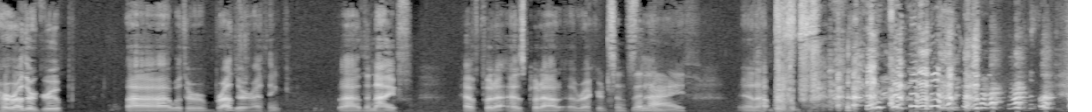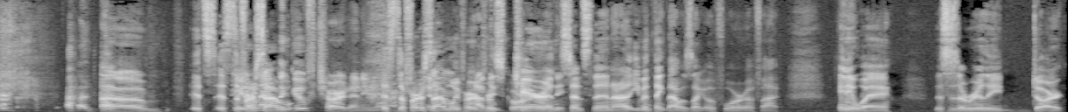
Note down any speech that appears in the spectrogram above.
her other group, uh, with her brother, I think, uh, the Knife, have put has put out a record since then. the then. knife. And uh, um, it's it's the we first don't have time the goof chart anymore. It's the first time we've heard I'll from scoring Karen ready. since then. I even think that was like 04 or 05. Anyway, this is a really dark,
